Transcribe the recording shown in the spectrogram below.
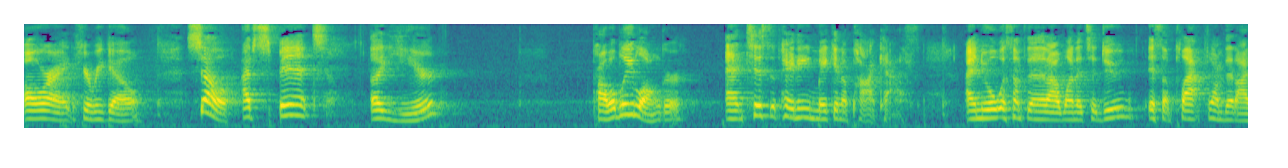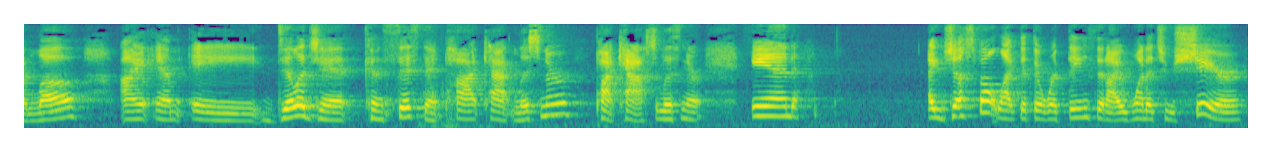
All right, here we go. So, I've spent a year, probably longer, anticipating making a podcast. I knew it was something that I wanted to do. It's a platform that I love. I am a diligent, consistent podcast listener, podcast listener, and I just felt like that there were things that I wanted to share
